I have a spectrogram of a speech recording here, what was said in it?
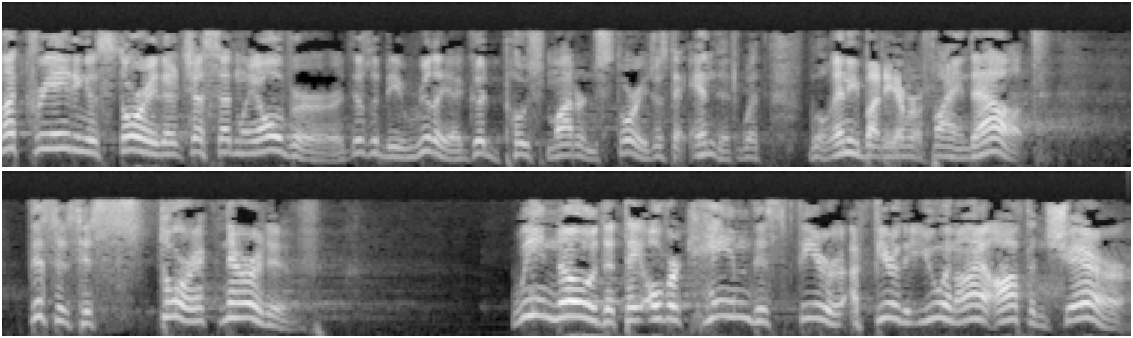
Not creating a story that's just suddenly over. This would be really a good postmodern story just to end it with, will anybody ever find out? This is historic narrative. We know that they overcame this fear, a fear that you and I often share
